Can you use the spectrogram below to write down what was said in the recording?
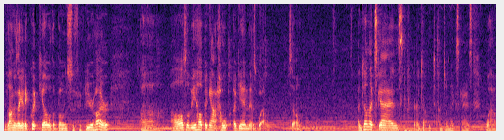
as long as I get a quick kill with a bonus of 50 or higher, uh, I'll also be helping out Hope again as well. So, until next guys, until, until next guys, wow,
